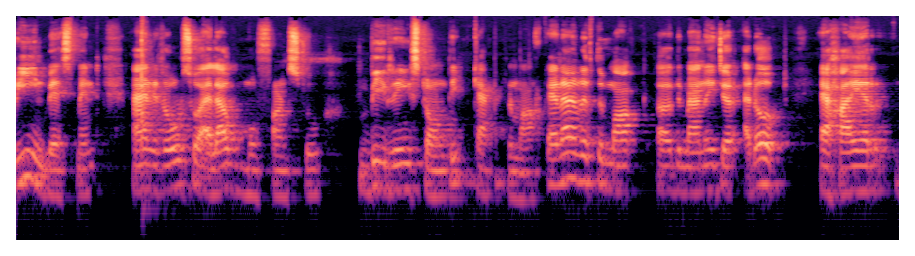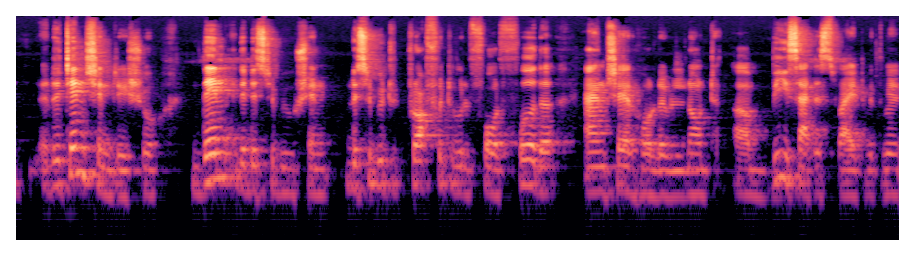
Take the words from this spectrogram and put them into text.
reinvestment and it also allows more funds to be raised on the capital market and if the mark uh, the manager adopt a higher retention ratio then the distribution distributed profit will fall further and shareholder will not uh, be satisfied with will,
